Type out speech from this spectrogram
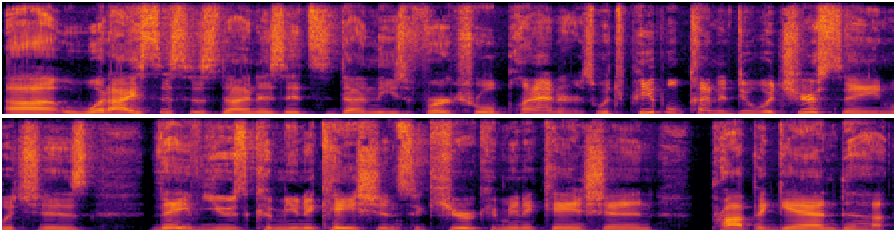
Uh, what ISIS has done is it's done these virtual planners, which people kind of do what you're saying, which is they've used communication, secure communication, propaganda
